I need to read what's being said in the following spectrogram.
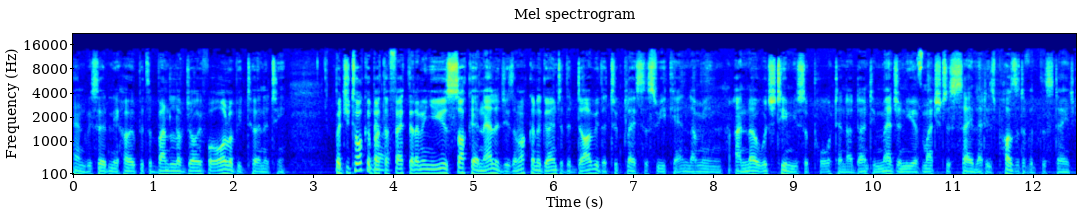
And we certainly hope it's a bundle of joy for all of eternity. But you talk about yeah. the fact that I mean you use soccer analogies. I'm not going to go into the derby that took place this weekend. I mean I know which team you support, and I don't imagine you have much to say that is positive at this stage.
